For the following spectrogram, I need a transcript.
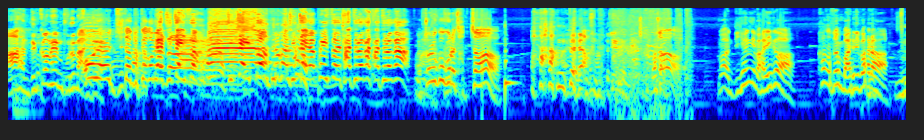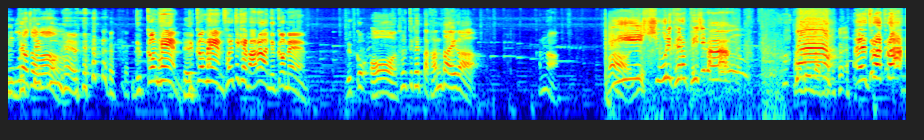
아 늑검햄 부르면 안 돼. 어야 진짜 늑대검이 야 진짜 있어. 진짜 있어. 들어가, 진짜. 옆에 있어 다 들어가 다 들어가. 쫄고 그래 잡자. 안돼 안돼. 잡자 마네 형님 아니가. 카노 좀 많이 봐라. 충분하잖아. 늑검햄. 네. 늑검햄. 설득해 봐라 늑검햄. 늑거 어 설득했다. 간다 아이가. 갔나 이씨 우리 괴롭히지 마 야! 에 들어와 들어와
